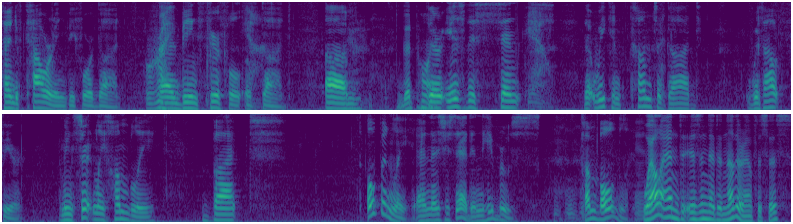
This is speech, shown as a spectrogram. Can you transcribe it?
kind of cowering before God and being fearful of God. Um, Good point. There is this sense that we can come to God without fear. I mean, certainly humbly, but openly. And as you said in Hebrews, mm-hmm. come boldly. Well, and isn't it another emphasis?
